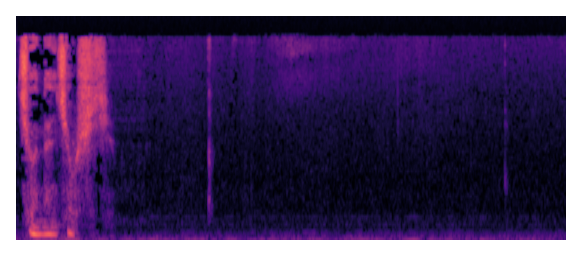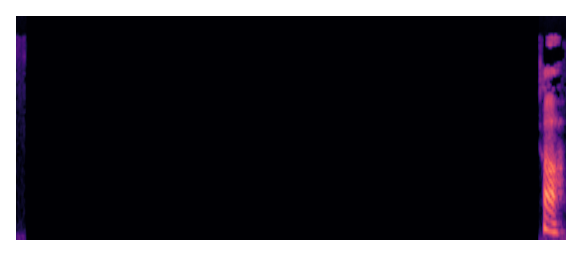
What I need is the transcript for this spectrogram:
就能救世界？”啊，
